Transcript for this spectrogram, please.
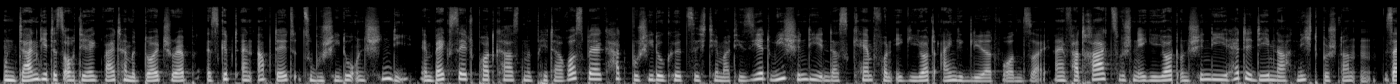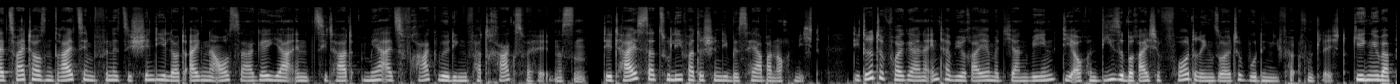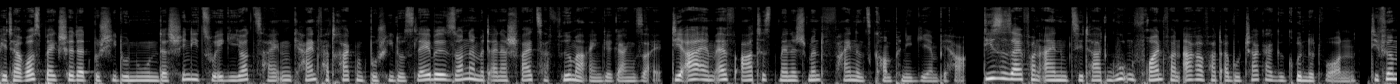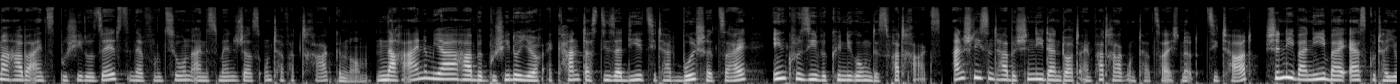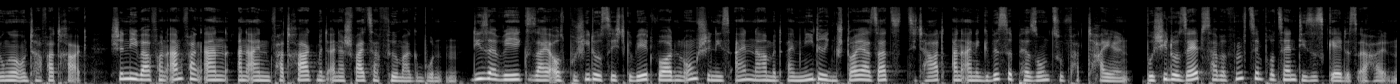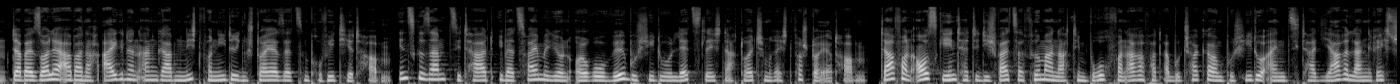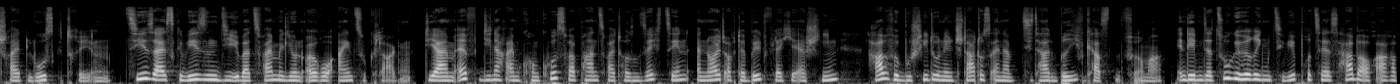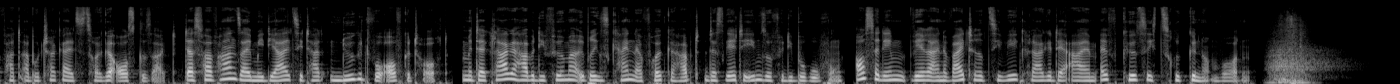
Und dann geht es auch direkt weiter mit Deutschrap. Es gibt ein Update zu Bushido und Shindy. Im Backstage-Podcast mit Peter Rosberg hat Bushido kürzlich thematisiert, wie Shindy in das Camp von EGJ eingegliedert worden sei. Ein Vertrag zwischen EGJ und Shindy hätte demnach nicht bestanden. Seit 2013 befindet sich Shindy laut eigener Aussage ja in, Zitat, mehr als fragwürdigen Vertragsverhältnissen. Details dazu lieferte Shindy bisher aber noch nicht. Die dritte Folge einer Interviewreihe mit Jan Wehn, die auch in diese Bereiche vordringen sollte, wurde nie veröffentlicht. Gegenüber Peter Rosberg schildert Bushido nun, dass Shindy zu EGJ-Zeiten kein Vertrag mit Bushidos Label, sondern mit einer Schweizer Firma eingegangen sei. Die AMF Artist Management Finance Company GmbH. Diese sei von einem, Zitat, guten Freund von Arafat Abu Chaka gegründet worden. Die Firma habe einst Bushido selbst in der Funktion eines Managers unter Vertrag genommen. Nach einem Jahr habe Bushido jedoch erkannt, dass dieser Deal, Zitat, Bullshit sei, inklusive Kündigung des Vertrags. Anschließend habe Shindy dann dort einen Vertrag unterzeichnet. Zitat: Shindy war nie bei Erst guter Junge unter Vertrag. Shindy war von Anfang an an einen Vertrag mit einer Schweizer Firma gebunden. Dieser Weg sei aus Bushidos Sicht gewählt worden, um Shindys Einnahmen mit einem niedrigen Steuersatz, Zitat, an eine gewisse Person zu verteilen. Bushido selbst habe 15% dieses Geldes erhalten. Dabei soll er aber nach eigenen Angaben nicht von niedrigen Steuersätzen profitiert haben. Insgesamt, Zitat, über 2 Millionen Euro will Bushido letztlich nach deutschem Recht versteuert haben. Davon ausgehend hätte die Schweizer Firma nach dem Bruch von Arafat Abu Chaka und Bushido einen, Zitat, jahrelangen Rechtsstreit losgetreten. Ziel sei es gewesen, die über 2 Millionen Euro einzuklagen. Die AMF, die nach einem Konkursverfahren 2016 erneut auf der Bildfläche erschien, habe für Bushido den Status einer, Zitat, Briefkastenfirma. In dem dazugehörigen Zivilprozess habe auch Arafat Abu Chaka als Zeuge ausgesagt. Das Verfahren sei medial, Zitat, nirgendwo aufgetaucht. Mit der Klage habe die Firma übrigens keinen Erfolg gehabt, das gelte ebenso für die Berufung. Außerdem wäre eine weitere Zivilklage der AMF kürzlich zurückgenommen worden.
